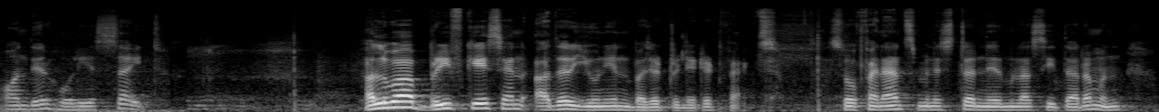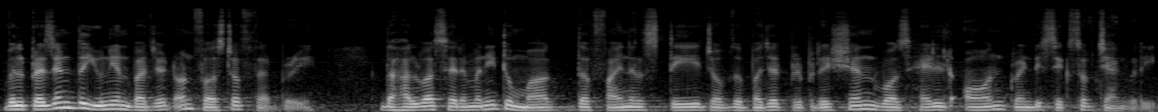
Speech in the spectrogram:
on their holiest site. Halwa, briefcase, and other union budget related facts. So, Finance Minister Nirmala Sitharaman will present the union budget on 1st of February. The Halwa ceremony to mark the final stage of the budget preparation was held on 26th of January.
